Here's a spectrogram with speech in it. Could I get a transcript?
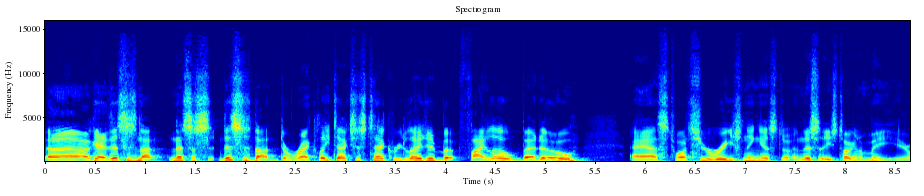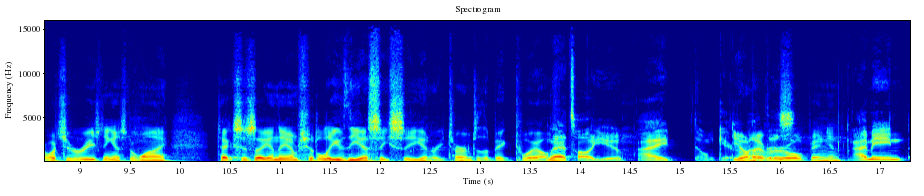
Uh, okay, this is not necess- This is not directly Texas Tech related, but Philo Bedo asked, "What's your reasoning as to?" And this he's talking to me here. What's your reasoning as to why Texas A&M should leave the SEC and return to the Big Twelve? That's all you. I don't care. you don't have a real opinion. I mean,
